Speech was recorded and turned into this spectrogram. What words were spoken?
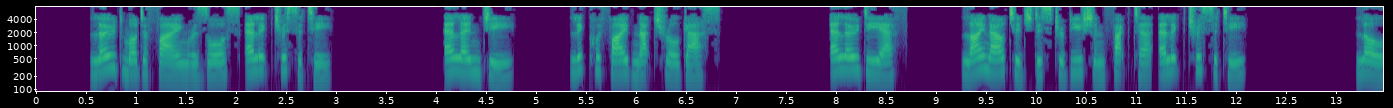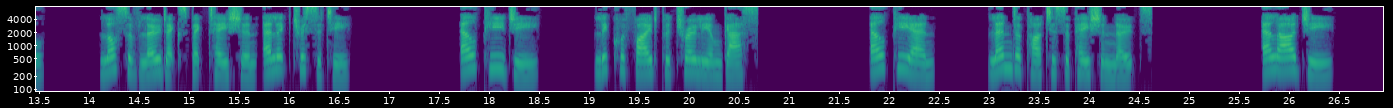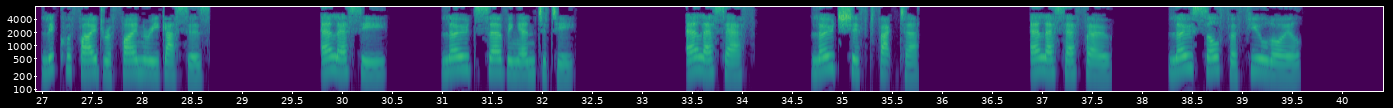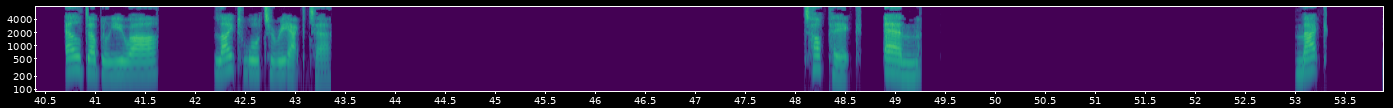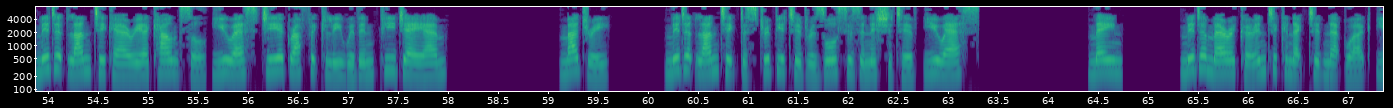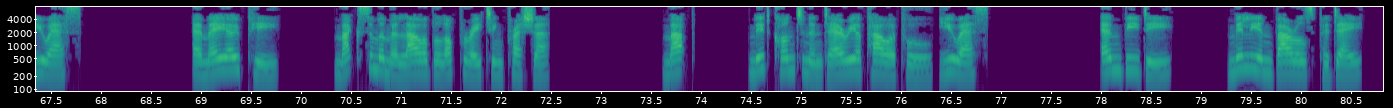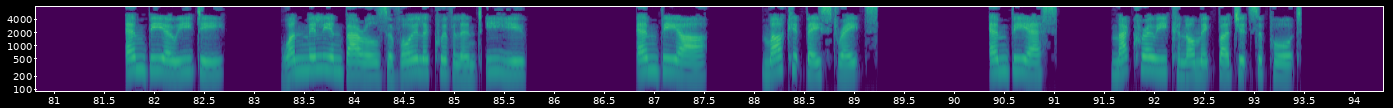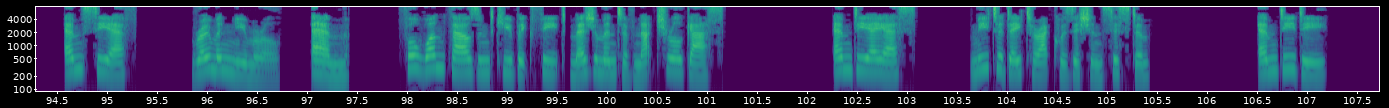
load modifying resource electricity. LNG liquefied natural gas. LODF line outage distribution factor electricity. LOL loss of load expectation electricity LPG liquefied petroleum gas. LPN lender participation notes. LRG liquefied refinery gases. LSE load serving entity. LSF load shift factor. LSFO low sulfur fuel oil. LWR light water reactor topic M. MAC. Mid-Atlantic Area Council US geographically within PJM MADRI Mid-Atlantic Distributed Resources Initiative US MAIN. Mid-America Interconnected Network US MAOP Maximum Allowable Operating Pressure. MAP Mid-Continent Area Power Pool US MBD million barrels per day. MBOED 1 million barrels of oil equivalent EU MBR market-based rates. MBS macroeconomic budget support. MCF Roman numeral M for 1000 cubic feet measurement of natural gas. MDAS meter data acquisition system. MDD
